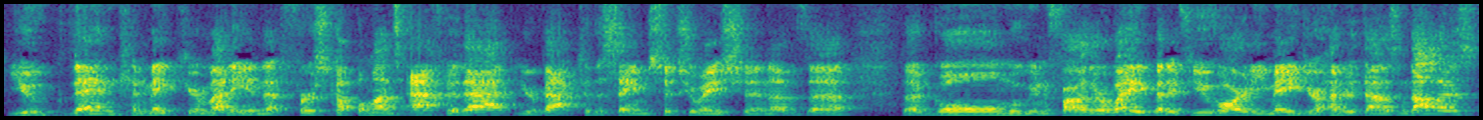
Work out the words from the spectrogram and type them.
you then can make your money in that first couple months. After that, you're back to the same situation of the, the goal moving farther away, but if you've already made your $100,000,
